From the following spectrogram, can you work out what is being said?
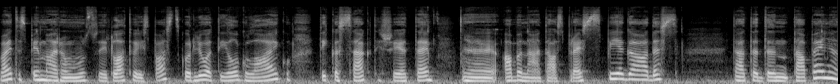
Vai tas, piemēram, mums ir Latvijas pasts, kur ļoti ilgu laiku tika sekti šie te, eh, abonētās preses piegādes. Tātad tā peļņa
